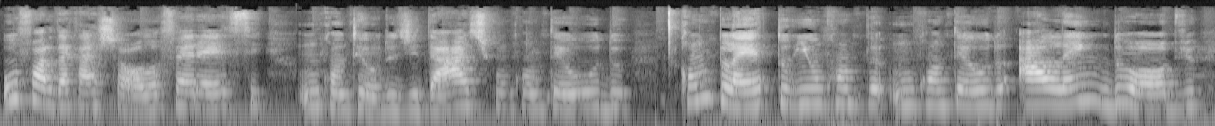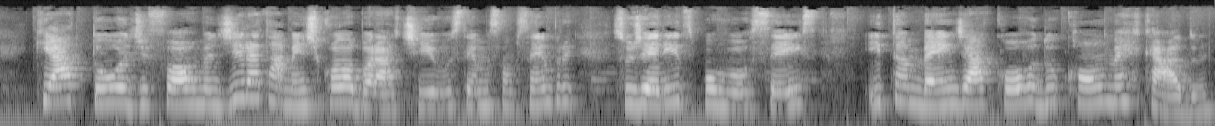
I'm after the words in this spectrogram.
o Fora da Caixola oferece um conteúdo didático, um conteúdo completo e um, um conteúdo além do óbvio que atua de forma diretamente colaborativa. Os temas são sempre sugeridos por vocês e também de acordo com o mercado.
